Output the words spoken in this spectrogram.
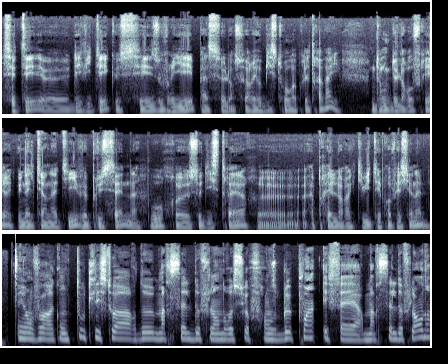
c'était euh, d'éviter que ces ouvriers passent leur soirée au bistrot après le travail. Donc de leur offrir une alternative plus saine pour euh, se distraire après leur activité professionnelle. Et on vous raconte toute l'histoire de Marcel de Flandre sur francebleu.fr. Marcel de Flandre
